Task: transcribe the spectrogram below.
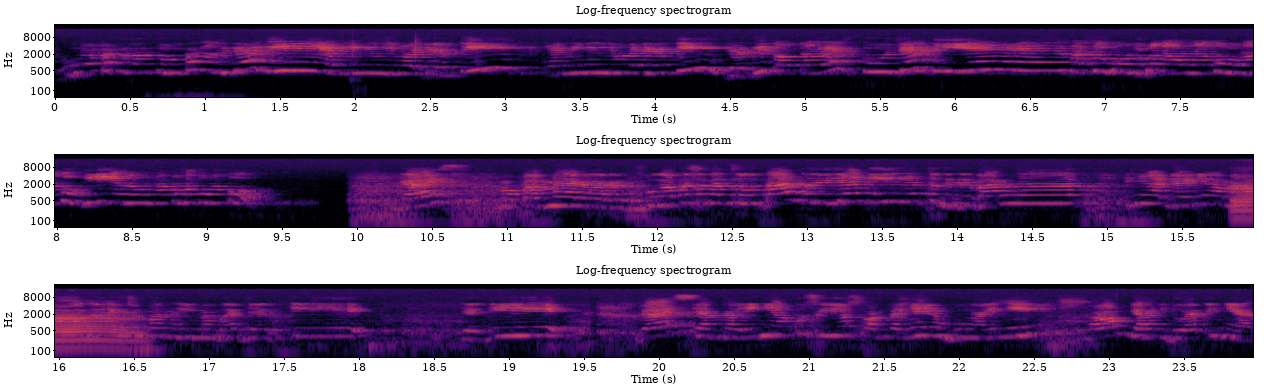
bunga pesanan Sultan udah jadi. Yang ini 5 jeti, yang ini 5 jeti, jadi totalnya 10 jeti. Yeay, pasti mau juga tahu ngaku, ngaku, gini kan ngaku, ngaku, ngaku. Guys, mau pamer, bunga pesanan Sultan udah jadi, lihat tuh gede banget. Ini harganya mahal, guys, cuma 5 bat jeti. Jadi, guys, yang kali ini aku serius kontennya yang bunga ini. Tolong jangan diduetin ya.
